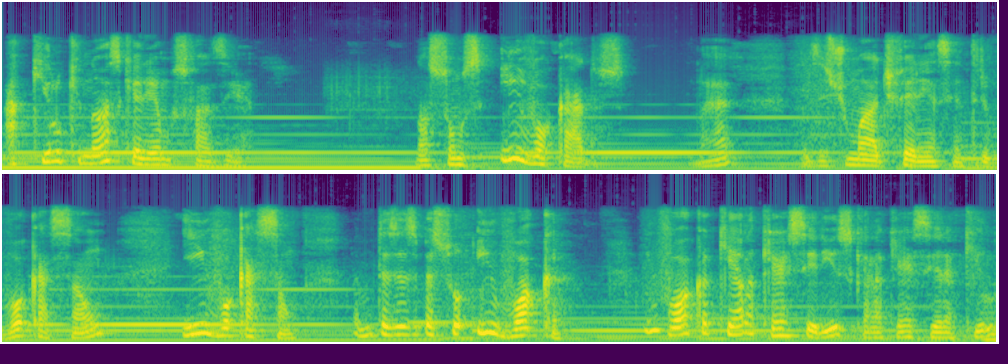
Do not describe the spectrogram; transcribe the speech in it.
aquilo que nós queremos fazer. Nós somos invocados. Né? Existe uma diferença entre vocação e invocação. Muitas vezes a pessoa invoca, invoca que ela quer ser isso, que ela quer ser aquilo,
